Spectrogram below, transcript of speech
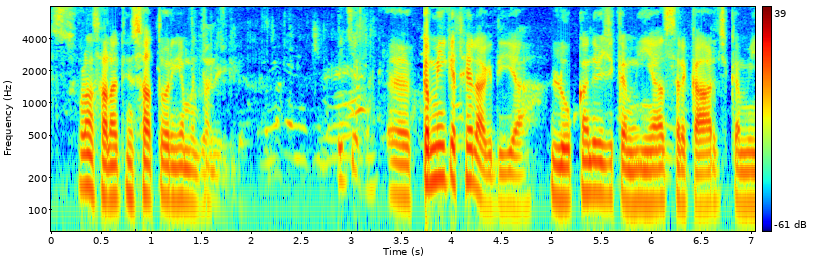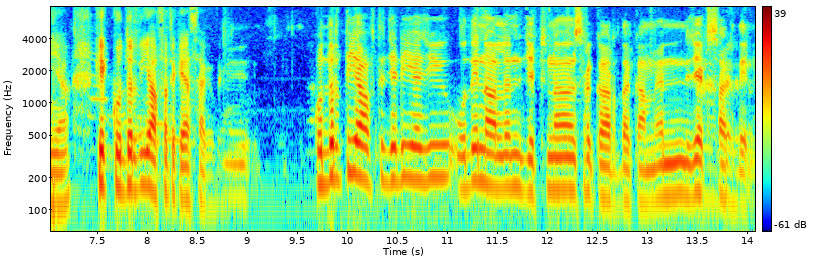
16 ਸਾਲਾਂ ਤੇ 7 ਵਾਰੀਆਂ ਮੰਜਰ ਇਹ 'ਚ, ਅਹ, ਕਮੀ ਕਿੱਥੇ ਲੱਗਦੀ ਆ? ਲੋਕਾਂ ਦੇ ਵਿੱਚ ਕਮੀ ਆ ਸਰਕਾਰ 'ਚ ਕਮੀ ਆ ਕਿ ਕੁਦਰਤੀ ਆਫਤ ਕਹਿ ਸਕਦੇ। ਕੁਦਰਤੀ ਆਫਤ ਜਿਹੜੀ ਹੈ ਜੀ ਉਹਦੇ ਨਾਲ ਨਜਿੱਠਣਾ ਸਰਕਾਰ ਦਾ ਕੰਮ ਹੈ ਨਜਿੱਠ ਸਕਦੇ ਨੇ।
